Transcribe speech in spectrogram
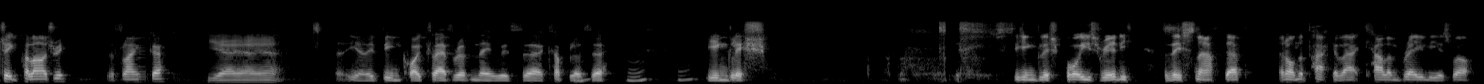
Jake Polledri, the flanker. Yeah, yeah, yeah. Uh, you know, they've been quite clever, haven't they, with uh, a couple of the mm-hmm. the English the English boys really that they snapped up, and on the back of that, Callum Braley as well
